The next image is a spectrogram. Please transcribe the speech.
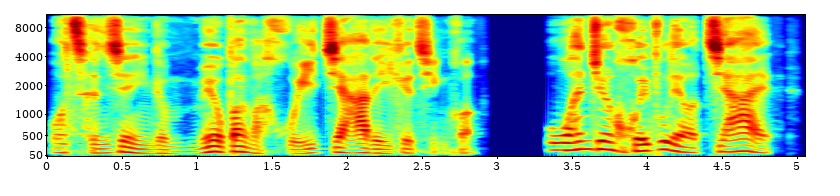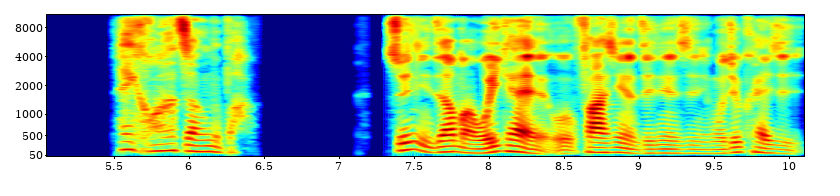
我呈现一个没有办法回家的一个情况，我完全回不了家，哎，太夸张了吧！所以你知道吗？我一开始我发现了这件事情，我就开始，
